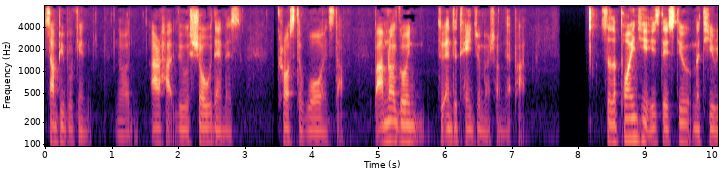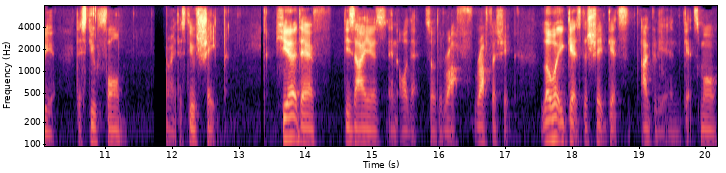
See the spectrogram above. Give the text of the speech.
Some people can, you know, our Arhat will show them as cross the wall and stuff. But I'm not going to entertain too much on that part. So the point here is there's still material, there's still form, right? There's still shape. Here they have desires and all that. So the rough, rougher shape. Lower it gets, the shape gets uglier and gets more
